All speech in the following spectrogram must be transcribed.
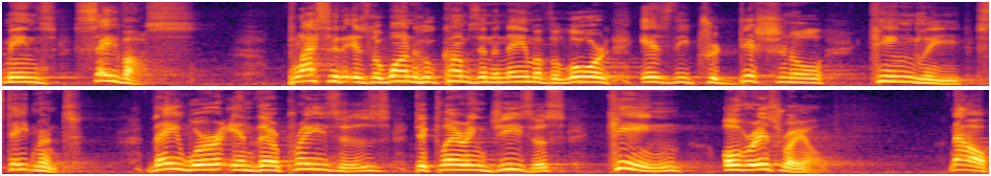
means save us. Blessed is the one who comes in the name of the Lord, is the traditional kingly statement. They were in their praises declaring Jesus king over Israel. Now,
